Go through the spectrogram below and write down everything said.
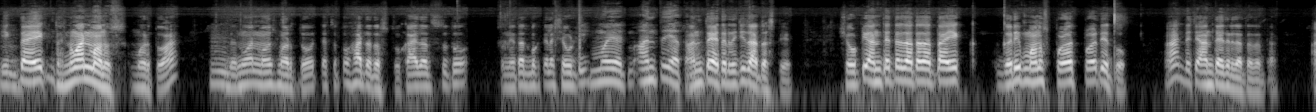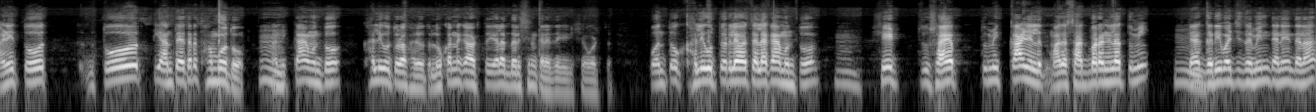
एकदा एक धनवान माणूस मरतो हा. धनवान माणूस मरतो त्याचा तो हातात असतो. काय जात असतो तो? तो नेतात बघ त्याला शेवटी. मयत अंत येतो अंत्ययात्रा त्याची जात असते. शेवटी अंत्ययात्रा जाता जाता एक गरीब माणूस पळत पळत येतो. हा त्याच्या अंत्ययात्रा जाता जाता. आणि तो तो ती अंत्ययात्रा थांबवतो. आणि काय म्हणतो? खाली उतरा खाली उतरा. लोकांना काय वाटतं? याला दर्शन करायचं शेवटचं? पण तो खाली उतरल्यावर त्याला काय म्हणतो. शेठ तू साहेब तुम्ही काय नेलं माझा सातबारा नेला तुम्ही. त्या गरीबाची जमीन त्याने त्याला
